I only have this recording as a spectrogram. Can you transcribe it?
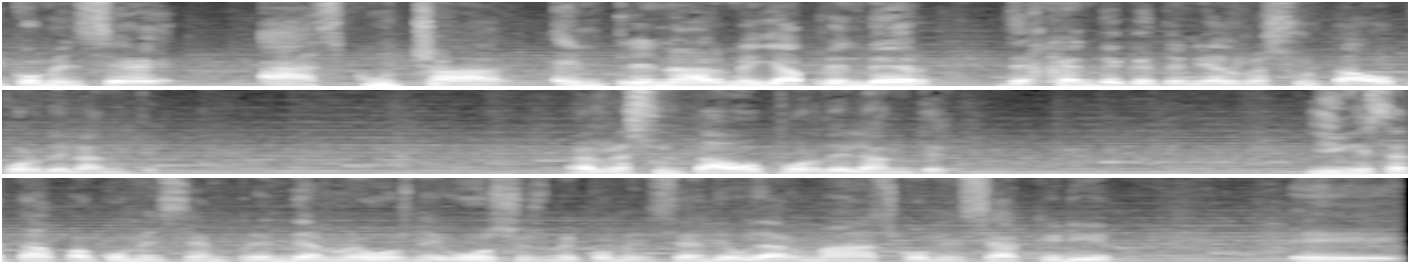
y comencé a escuchar, entrenarme y aprender de gente que tenía el resultado por delante. El resultado por delante. Y en esa etapa comencé a emprender nuevos negocios, me comencé a endeudar más, comencé a adquirir eh,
